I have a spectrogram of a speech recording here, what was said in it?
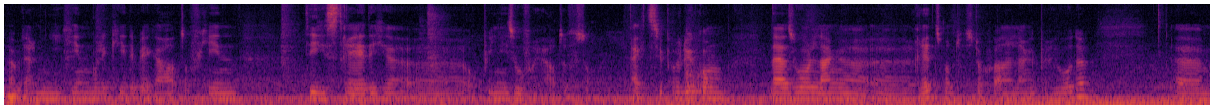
We hebben daar niet, geen moeilijkheden bij gehad of geen tegenstrijdige opinies over gehad of zo. Echt superleuk om na zo'n lange rit, want het was toch wel een lange periode, um,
